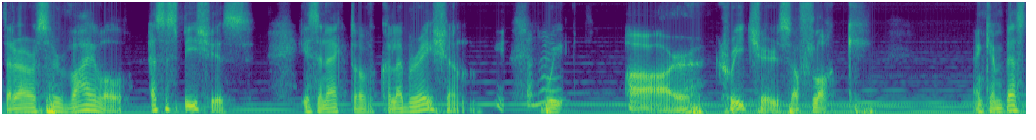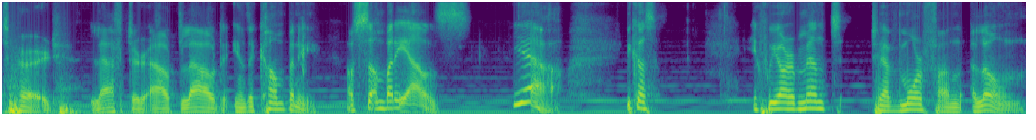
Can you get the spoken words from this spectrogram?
that our survival as a species is an act of collaboration. We are creatures of flock and can best heard laughter out loud in the company of somebody else. Yeah, because if we are meant to have more fun alone,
